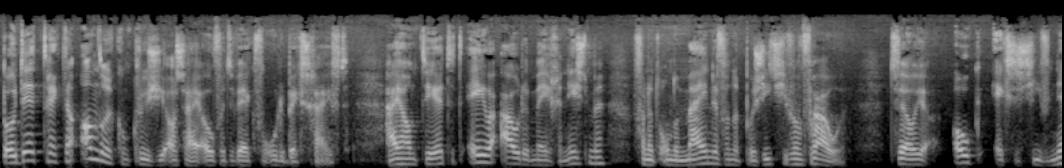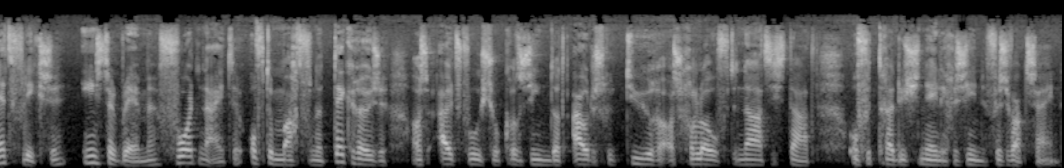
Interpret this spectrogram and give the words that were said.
Baudet trekt een andere conclusie als hij over het werk van Oelebek schrijft. Hij hanteert het eeuwenoude mechanisme van het ondermijnen van de positie van vrouwen. Terwijl je ook excessief Netflixen, Instagrammen, Fortnite of de macht van de techreuzen als uitvoersel kan zien dat oude structuren als geloof, de nazistaat of het traditionele gezin verzwakt zijn.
